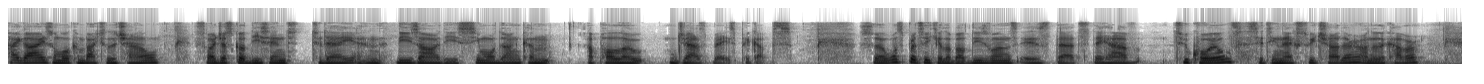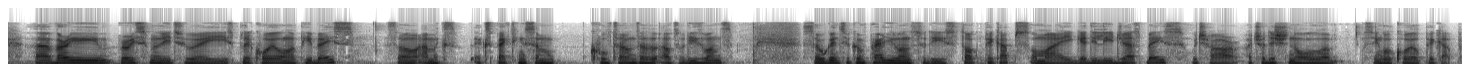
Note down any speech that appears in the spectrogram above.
Hi guys and welcome back to the channel. So I just got these in today and these are the Seymour Duncan Apollo jazz bass pickups. So what's particular about these ones is that they have two coils sitting next to each other under the cover. Uh, very very similarly to a split coil on a P bass. So I'm ex expecting some cool tones out of these ones. So we're going to compare these ones to the stock pickups on my Geddy Lee jazz bass, which are a traditional um, single coil pickup.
